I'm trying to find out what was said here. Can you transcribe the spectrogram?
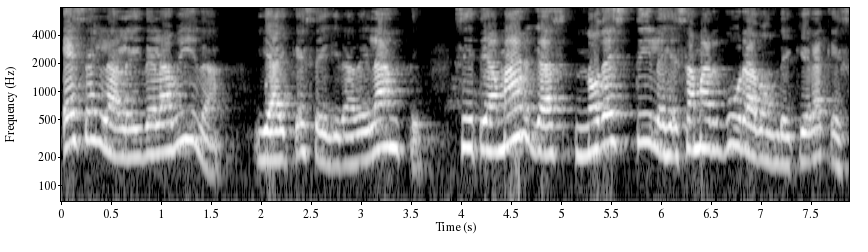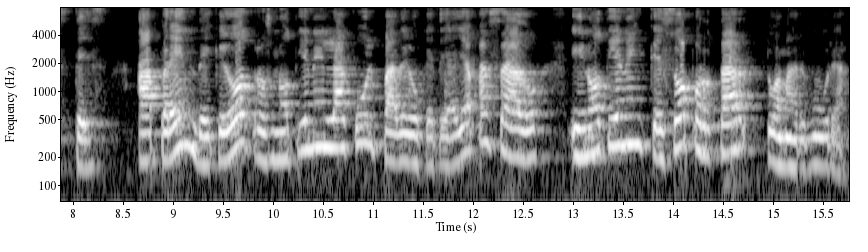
Esa es la ley de la vida y hay que seguir adelante. Si te amargas, no destiles esa amargura donde quiera que estés. Aprende que otros no tienen la culpa de lo que te haya pasado y no tienen que soportar tu amargura.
